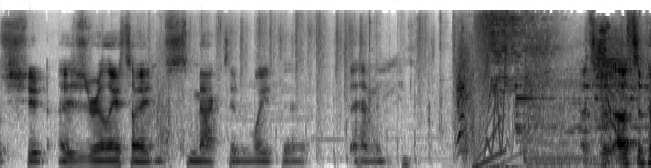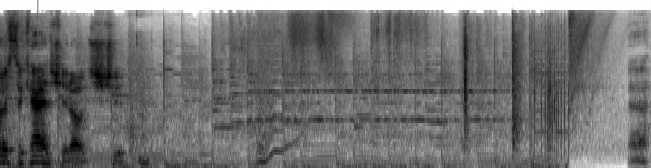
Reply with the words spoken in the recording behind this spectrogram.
Oh shoot, I just realized I smacked it way to, to heaven. I was, I was supposed to catch it, oh shit. Ah.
